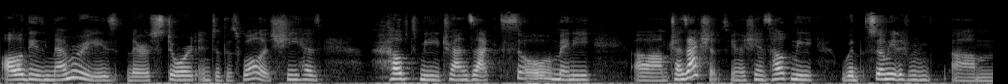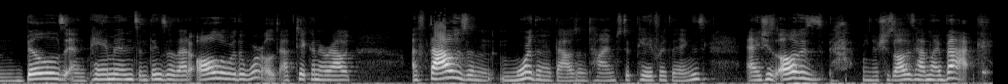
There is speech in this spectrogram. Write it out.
all of these memories that are stored into this wallet. She has helped me transact so many um, transactions. You know, she has helped me with so many different um, bills and payments and things like that all over the world. I've taken her out a thousand, more than a thousand times to pay for things, and she's always, you know, she's always had my back.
